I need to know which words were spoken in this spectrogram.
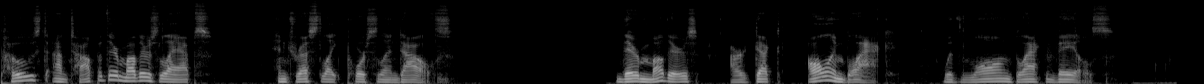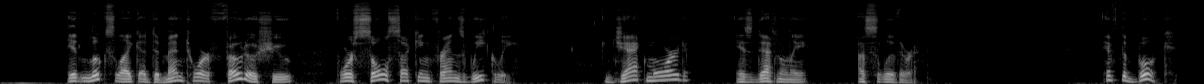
posed on top of their mother's laps and dressed like porcelain dolls. Their mothers are decked all in black with long black veils. It looks like a Dementor photo shoot for Soul Sucking Friends Weekly. Jack Mord is definitely a Slytherin. If the book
